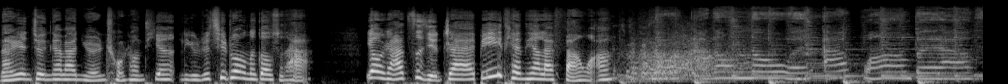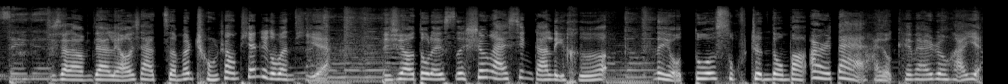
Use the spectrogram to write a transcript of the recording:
男人就应该把女人宠上天，理直气壮的告诉她。要啥自己摘，别一天天来烦我啊！接下来我们再聊一下怎么宠上天这个问题。你需要杜蕾斯生来性感礼盒，内有多速震动棒二代，还有 KY 润滑液，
